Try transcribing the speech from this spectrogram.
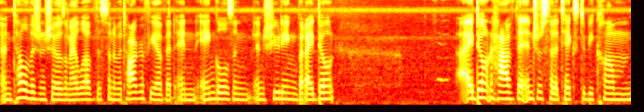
and television shows and I love the cinematography of it and angles and, and shooting, but I don't I don't have the interest that it takes to become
